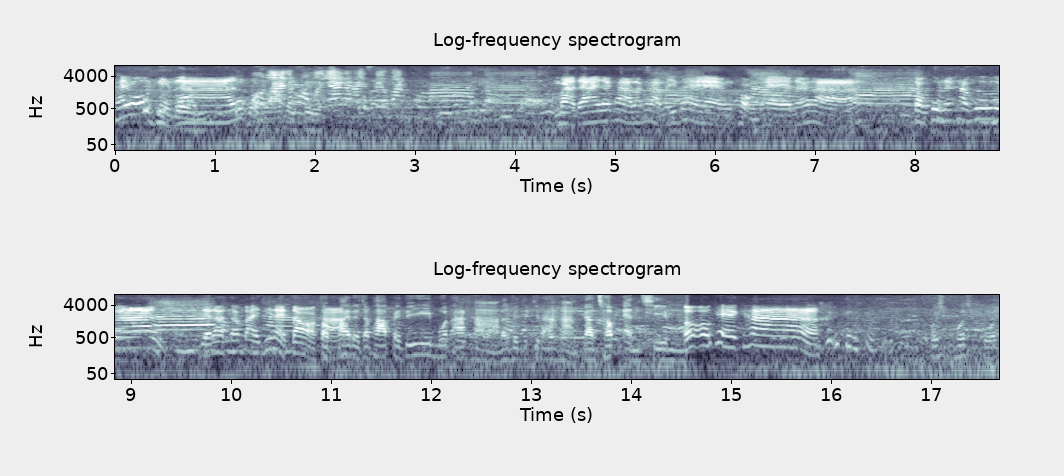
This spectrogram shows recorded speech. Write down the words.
ให้มาอุดหนุนร้านโบราณน้ำหอมย่านะคะเซวันโคราชค่ะมาได้นะคะราคาไม่แพงของแพงนะคะ ขอบคุณนะคะเพื่อน เดี๋ยวเราจะไปที่ไหนต่อต่อคะไปเดี๋ยวจะพาไปที่บูธอาหารเราจะไปกินอาหารการช็อปแอนชิม โอโอเคค่ะ พุชพุชพุช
